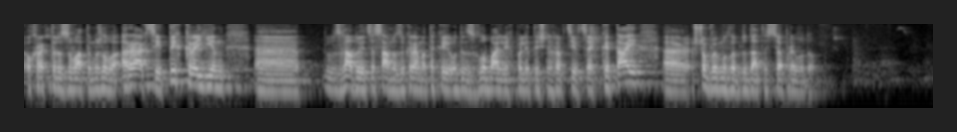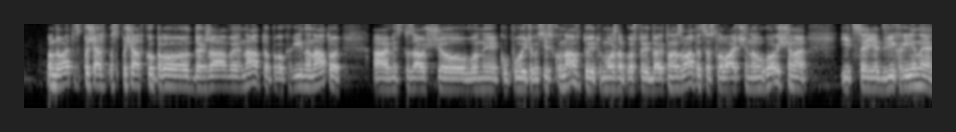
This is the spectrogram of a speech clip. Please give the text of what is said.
охарактеризувати можливо реакції тих країн? Згадується саме зокрема такий один з глобальних політичних гравців це Китай. Що б ви могли б додати з цього приводу? Ну, давайте спочатку спочатку про держави НАТО, про країни НАТО. А він сказав, що вони купують російську нафту, і тут можна просто відверто назвати це Словаччина, Угорщина, і це є дві країни,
